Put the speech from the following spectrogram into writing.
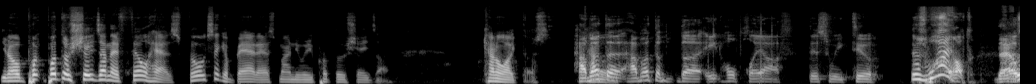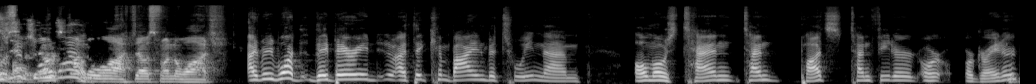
You know, put put those shades on that Phil has. Phil looks like a badass, mind you, when he put those shades on. Kind of like those. How about Kinda the how about the the eight hole playoff this week too? It was wild. That That was, was that absolutely was fun to watch. That was fun to watch. I mean, what they buried, I think combined between them almost 10, 10 putts, 10 feet or, or, or greater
